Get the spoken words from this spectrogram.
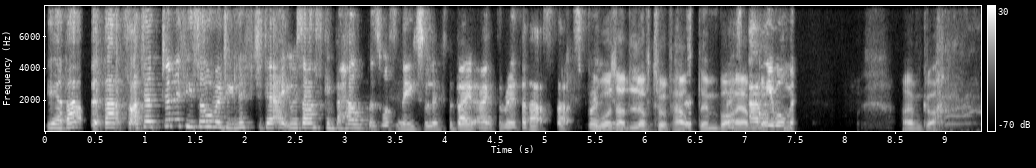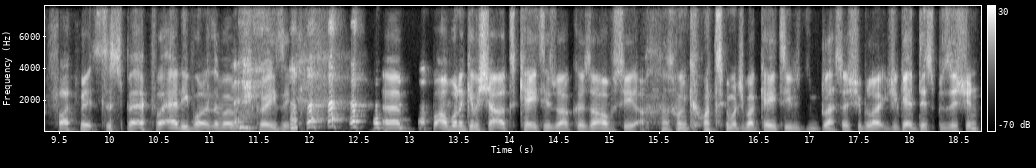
Yeah, that that's I don't, don't know if he's already lifted it out. He was asking for helpers, wasn't he, to lift the boat out the river? That's that's brilliant. He was, I'd love to have helped him, but I haven't got, I haven't got five minutes to spare for anyone at the moment. It's crazy. um, but I want to give a shout out to Katie as well because obviously I don't want to go on too much about Katie. Bless her, she'd be like, she get a disposition.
